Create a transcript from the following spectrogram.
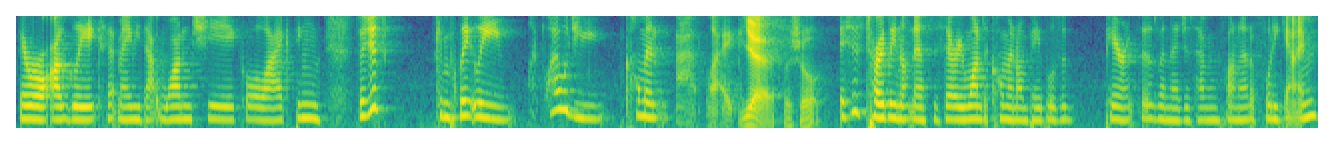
they were all ugly except maybe that one chick or like things. So just completely, like, why would you comment that? Like, Yeah, for sure. it's just totally not necessary. One to comment on people's appearances when they're just having fun at a footy game,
